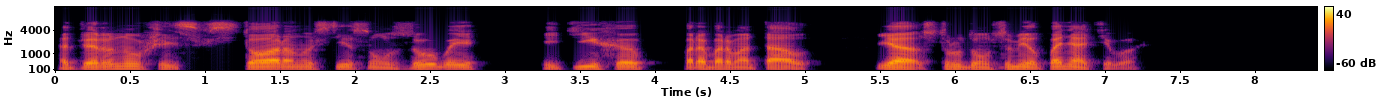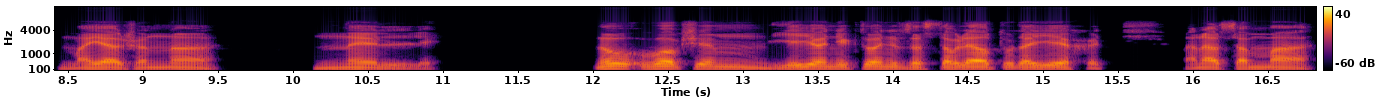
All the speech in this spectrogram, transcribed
отвернувшись в сторону, стиснул зубы и тихо пробормотал. Я с трудом сумел понять его. «Моя жена Нелли. Ну, в общем, ее никто не заставлял туда ехать. Она сама.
